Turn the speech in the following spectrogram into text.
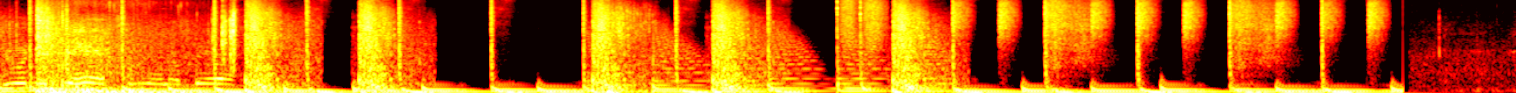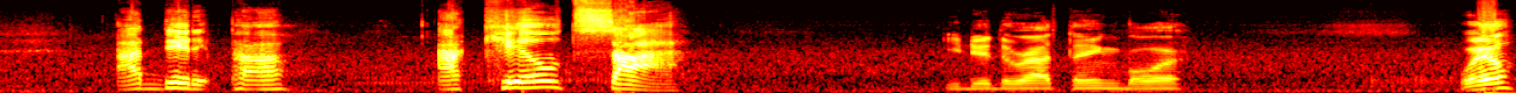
Doing the dance little bit. I did it, Pa. I killed Psy. You did the right thing, boy. Well,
